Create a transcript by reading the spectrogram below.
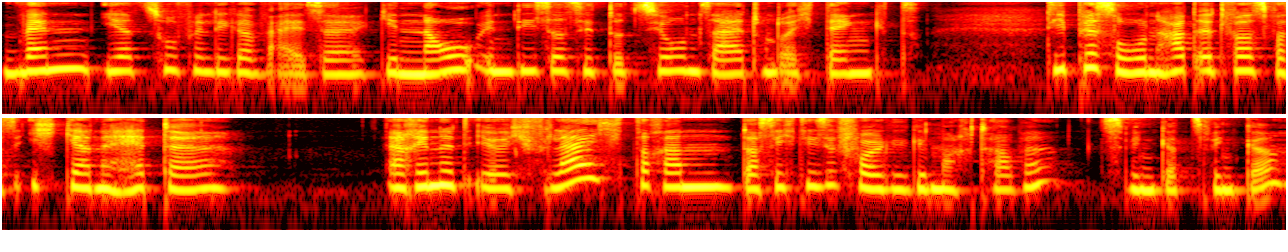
wenn ihr zufälligerweise genau in dieser Situation seid und euch denkt, die Person hat etwas, was ich gerne hätte. Erinnert ihr euch vielleicht daran, dass ich diese Folge gemacht habe? Zwinker, zwinker.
